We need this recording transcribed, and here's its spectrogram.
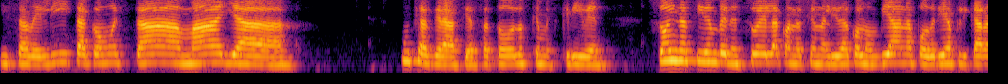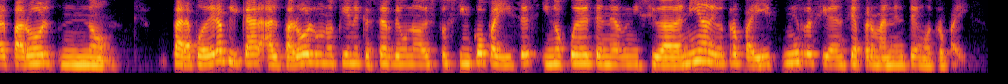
Isabelita, ¿cómo está? Maya. Muchas gracias a todos los que me escriben. Soy nacida en Venezuela con nacionalidad colombiana. ¿Podría aplicar al parol? No para poder aplicar al parol uno tiene que ser de uno de estos cinco países y no puede tener ni ciudadanía de otro país ni residencia permanente en otro país.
